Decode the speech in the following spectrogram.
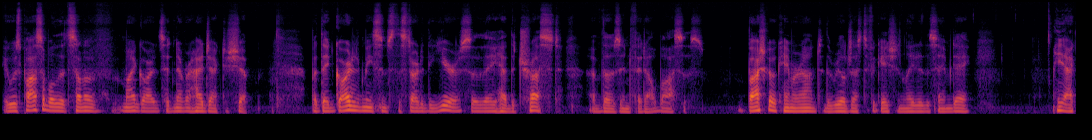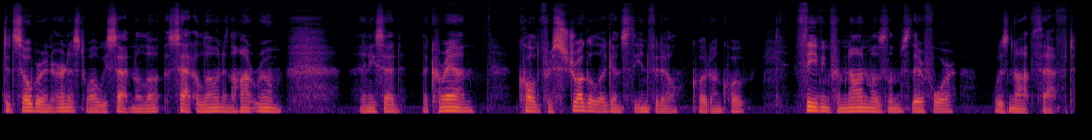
It was possible that some of my guards had never hijacked a ship but they'd guarded me since the start of the year, so they had the trust of those infidel bosses. Bashko came around to the real justification later the same day. He acted sober and earnest while we sat, in alo- sat alone in the hot room, and he said, The Koran called for struggle against the infidel, quote unquote. Thieving from non Muslims, therefore, was not theft.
